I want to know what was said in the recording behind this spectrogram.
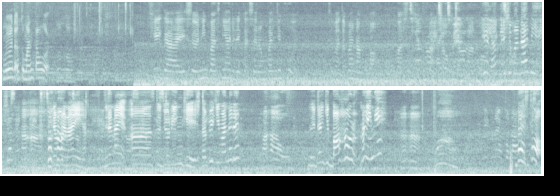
Memang tak suka mantau kot. Hmm. Okay guys, so ni bas ni ada dekat Seremban je kot. Sebab tak pernah nampak bas ni kat tempat lain. Yelah, Malaysia Mandani, Isha. Ha ah, Zidane pernah naik. Zidane naik uh, RM7. Tapi gimana Dan? Mahal. Zidane pergi Bahau naik ni? Ha Wow. Best kok.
